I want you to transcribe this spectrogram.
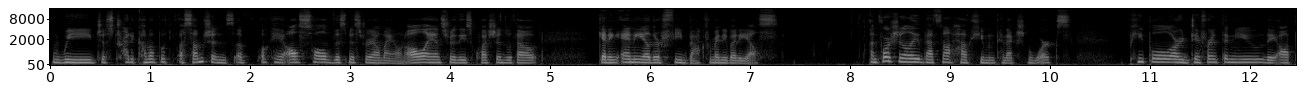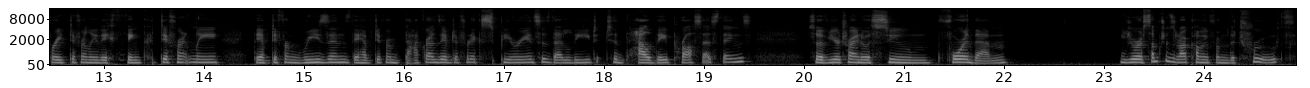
we just try to come up with assumptions of okay, I'll solve this mystery on my own. I'll answer these questions without getting any other feedback from anybody else. Unfortunately, that's not how human connection works. People are different than you. They operate differently. They think differently. They have different reasons. They have different backgrounds. They have different experiences that lead to how they process things. So if you're trying to assume for them your assumptions are not coming from the truth,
